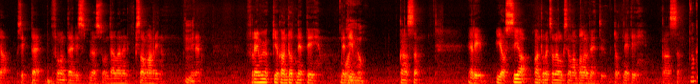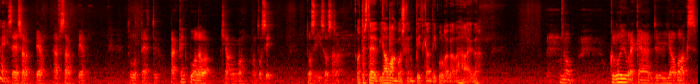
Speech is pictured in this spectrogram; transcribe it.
Ja sitten frontendissa myös on tällainen Xamarin niminen framework, joka on .NETin netin kanssa. Eli iOS ja Android-sovelluksella on paljon tehty .NETin kanssa. Okei. C-Sharpia, F-Sharpia tullut tehty. Backend-puolella Django on tosi, tosi iso sana. Ootte sitten Javaan koskenut pitkälti kullakaan vähän aikaa. No, Clojure kääntyy Javaksi.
